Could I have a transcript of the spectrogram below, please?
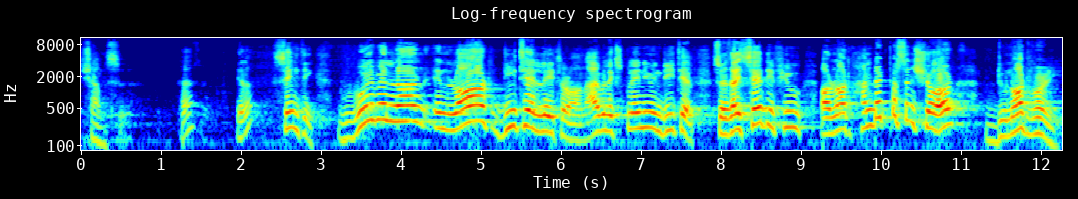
shamsu. Huh? You know, same thing. We will learn in lot detail later on. I will explain you in detail. So as I said, if you are not 100% sure, do not worry.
